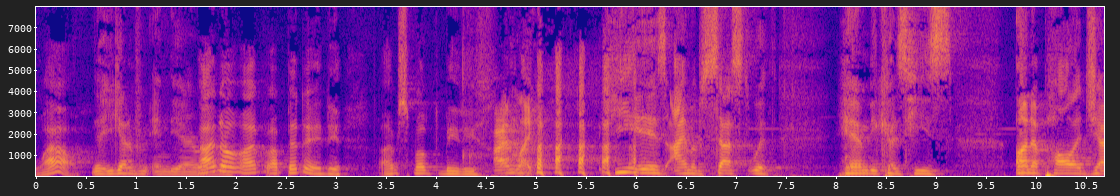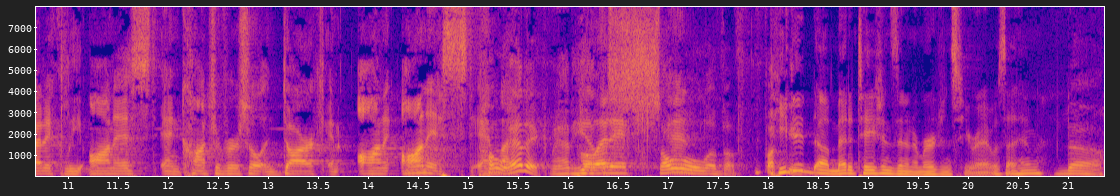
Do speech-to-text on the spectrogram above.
Wow. Yeah, you get them from India. Or I know. I've, I've been to India. I've smoked bidis. I'm like, he is. I'm obsessed with him because he's unapologetically honest and controversial and dark and on, honest and like, Poetic, man. He poetic had the soul of a fucking. He did uh, meditations in an emergency, right? Was that him? No,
